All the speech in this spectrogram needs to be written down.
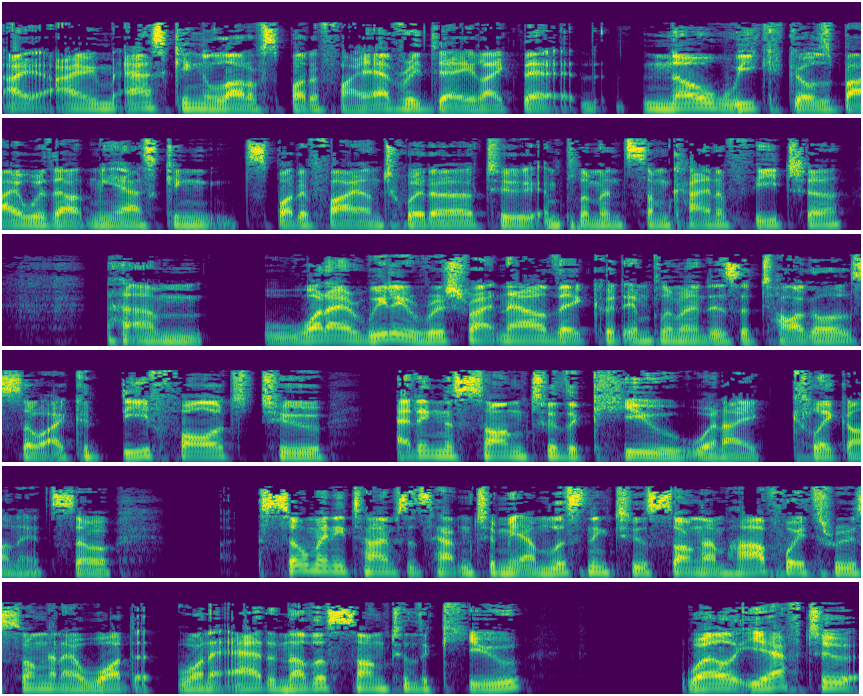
I, I'm asking a lot of Spotify every day. Like, no week goes by without me asking Spotify on Twitter to implement some kind of feature. Um, what I really wish right now they could implement is a toggle so I could default to adding a song to the queue when I click on it. So, so many times it's happened to me. I'm listening to a song, I'm halfway through a song and I want, want to add another song to the queue. Well, you have to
